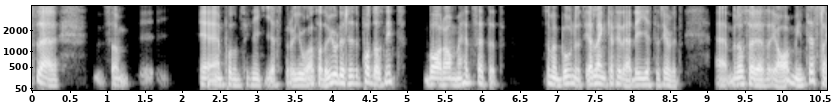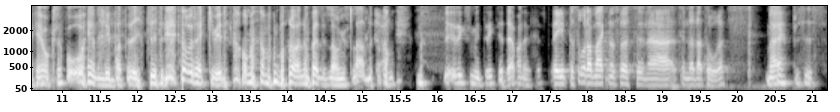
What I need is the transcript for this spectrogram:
så här, som en podd om teknik, Jesper och Johan sa, de gjorde ett litet poddavsnitt bara om headsetet som en bonus. Jag länkar till det, det är jättetrevligt. Eh, men då sa jag så ja, min Tesla kan ju också få oändlig batteritid och räckvidd om man bara har en väldigt lång sladd. Ja. Men det är liksom inte riktigt det man är ute efter. Det är inte så de marknadsför sina, sina datorer. Nej, precis.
